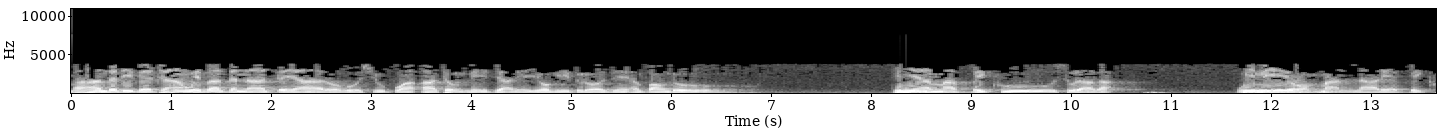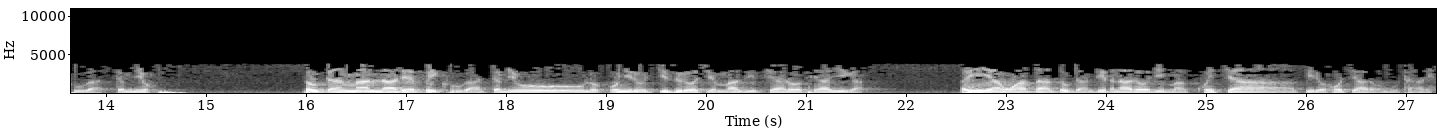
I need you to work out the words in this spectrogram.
မဟာတတိပဋ္ဌာန်ဝိပဿနာတရားတော်ကိုရှုပွားအားထုတ်နေကြတဲ့ယောဂီသူတော်စင်အပေါင်းတို့ ဒီညမှာဘိက္ခုဆိုတာကဝိနည်းတော်မှလာတဲ့ဘိက္ခုကတစ်မျိုးသုတ်တံမှာလာတဲ့ဘိက္ခုကတစ်မျိုးလို့ဘုန်းကြီးတို့ကျေးဇူးတော်ရှင်မာစီဆရာတော်ဘုရားကြီးကပရိယဝါဒသုတ်တံဒေသနာတော်ကြီးမှာခွဲခြားပြီးတော့ဟောကြားတော်မူထားတယ်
